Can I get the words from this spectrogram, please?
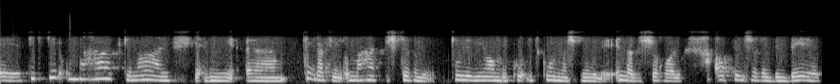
آه في كثير أمهات كمان يعني آه بتعرفي الأمهات بيشتغلوا طول اليوم بتكون مشغولة إما بالشغل أو بتنشغل بالبيت.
